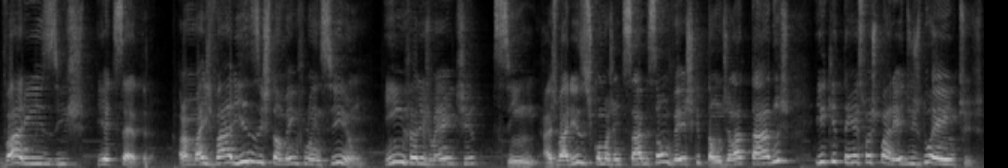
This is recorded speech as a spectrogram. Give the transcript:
varizes e etc. Mas varizes também influenciam? Infelizmente, sim. As varizes, como a gente sabe, são veias que estão dilatadas e que têm as suas paredes doentes.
